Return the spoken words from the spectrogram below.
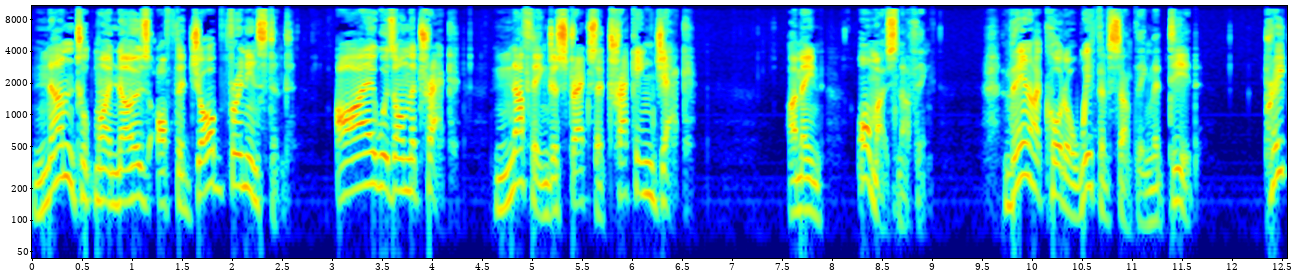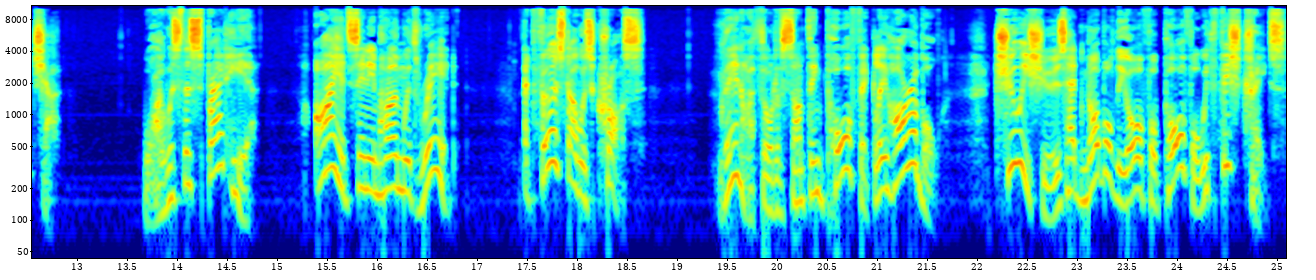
None took my nose off the job for an instant. I was on the track. Nothing distracts a tracking jack. I mean, almost nothing. Then I caught a whiff of something that did. Preacher. Why was the sprat here? I had sent him home with Red. At first I was cross. Then I thought of something perfectly horrible. Chewy Shoes had nobbled the awful Pawful with fish treats.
